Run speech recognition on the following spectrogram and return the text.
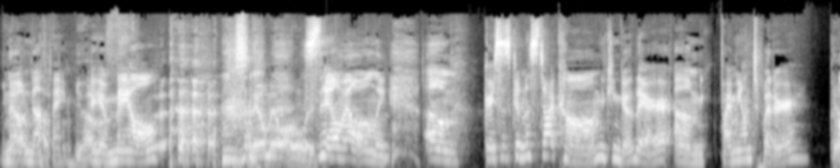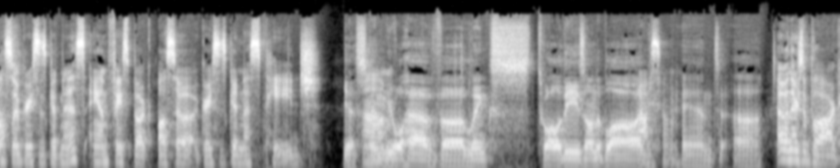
You no, have a- nothing. you have a mail, snail mail only. snail mail only. Um, gracesgoodness.com. You can go there. Um, you can find me on Twitter, Yes. also Grace's Goodness, and Facebook, also Grace's Goodness page. Yes, and Um, we will have uh, links to all of these on the blog. Awesome. And uh, Oh, and there's a blog,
